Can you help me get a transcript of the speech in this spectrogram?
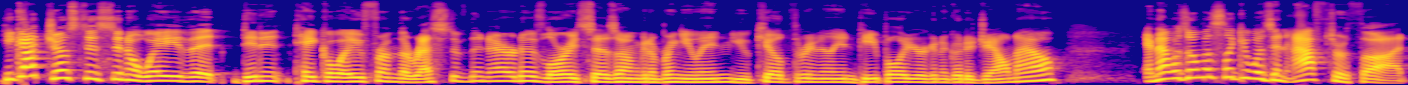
he got justice in a way that didn't take away from the rest of the narrative. Laurie says, oh, "I'm going to bring you in. You killed three million people. You're going to go to jail now," and that was almost like it was an afterthought.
